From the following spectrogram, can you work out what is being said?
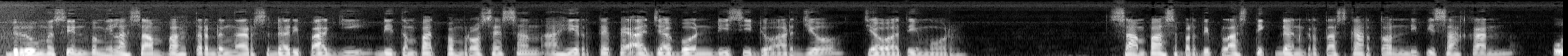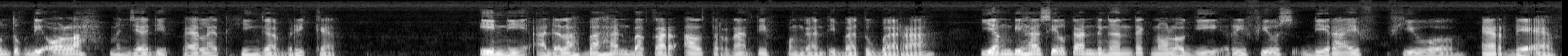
Deru mesin pemilah sampah terdengar sedari pagi di tempat pemrosesan akhir TPA Jabon di Sidoarjo, Jawa Timur. Sampah seperti plastik dan kertas karton dipisahkan untuk diolah menjadi pelet hingga briket. Ini adalah bahan bakar alternatif pengganti batu bara yang dihasilkan dengan teknologi Refuse Derived Fuel RDF.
